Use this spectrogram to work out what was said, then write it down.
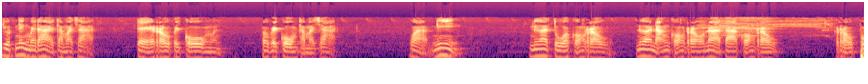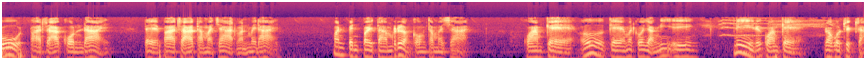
หยุดนิ่งไม่ได้ ธรรมชาติ แต่เราไปโกงมัน เราไปโกงธรรมชาติ ว่านี่เนื้อตัวของเรา เนื้อหนังของเราหน้าตาของเรา เราพูดภาษาคนได้ แต่ภาษาธรรมชาติมันไม่ได้ มันเป็นไปตามเรื่องของธรรมชาติ ความแก่ เออ แก่มันก็อย่างนี้เอง นี่หรือความแก่ เราก็ศึกษา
